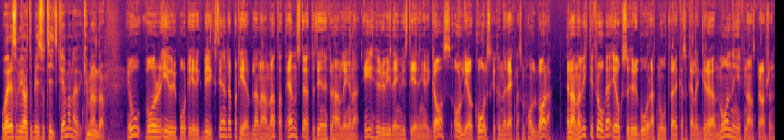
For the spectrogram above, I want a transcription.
Och vad är det som gör att det blir så tidskrävande kan man undra? Jo, vår EU-reporter Erik Birksten rapporterar bland annat att en stötesten i förhandlingarna är huruvida investeringar i gas, olja och kol ska kunna räknas som hållbara. En annan viktig fråga är också hur det går att motverka så kallad grönmålning i finansbranschen.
